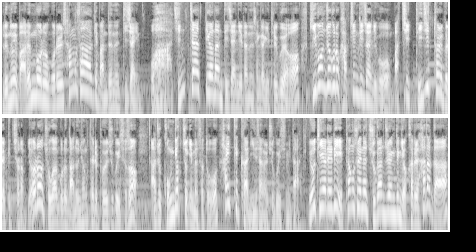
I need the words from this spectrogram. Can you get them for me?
르노의 마름모 로고를 상상하게 만드는 디자인. 와 진짜 뛰어난 디자인이라는 생각이 들고요. 기본적으로 각진 디자인이고 마치 디지털 그래픽처럼 여러 조각으로 나눈 형태를 보여주고 있어서 아주 공격적이면서도 하이테크한 인상을 주고 있습니다. 이 DRL이 평소에는 주간 주행 등 역할을 하다가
